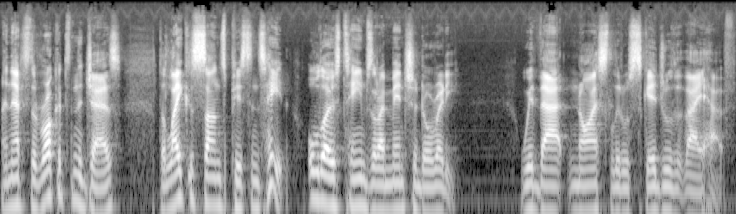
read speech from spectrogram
And that's the Rockets and the Jazz, the Lakers, Suns, Pistons, Heat. All those teams that I mentioned already with that nice little schedule that they have.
